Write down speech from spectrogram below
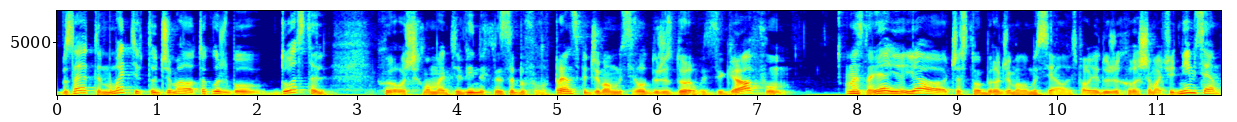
Знаєте, моментів то Джемала також було досталь хороших моментів, він їх не забив. Але в принципі Джемал Мусіало дуже здорово зіграв. У- Не знаю, я, я, я чесно оберу Джемала Мусіала. Справді дуже хороший матч від німця.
